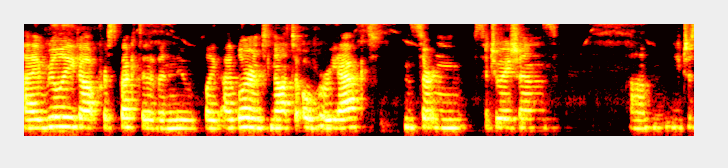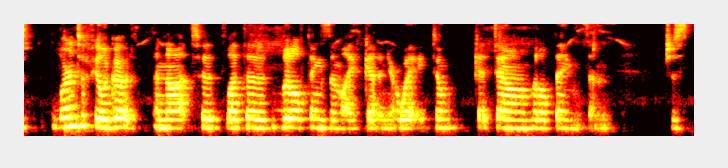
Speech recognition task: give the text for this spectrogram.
I really got perspective and knew, like, I learned not to overreact in certain situations. Um, you just learn to feel good and not to let the little things in life get in your way. Don't get down on little things and just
